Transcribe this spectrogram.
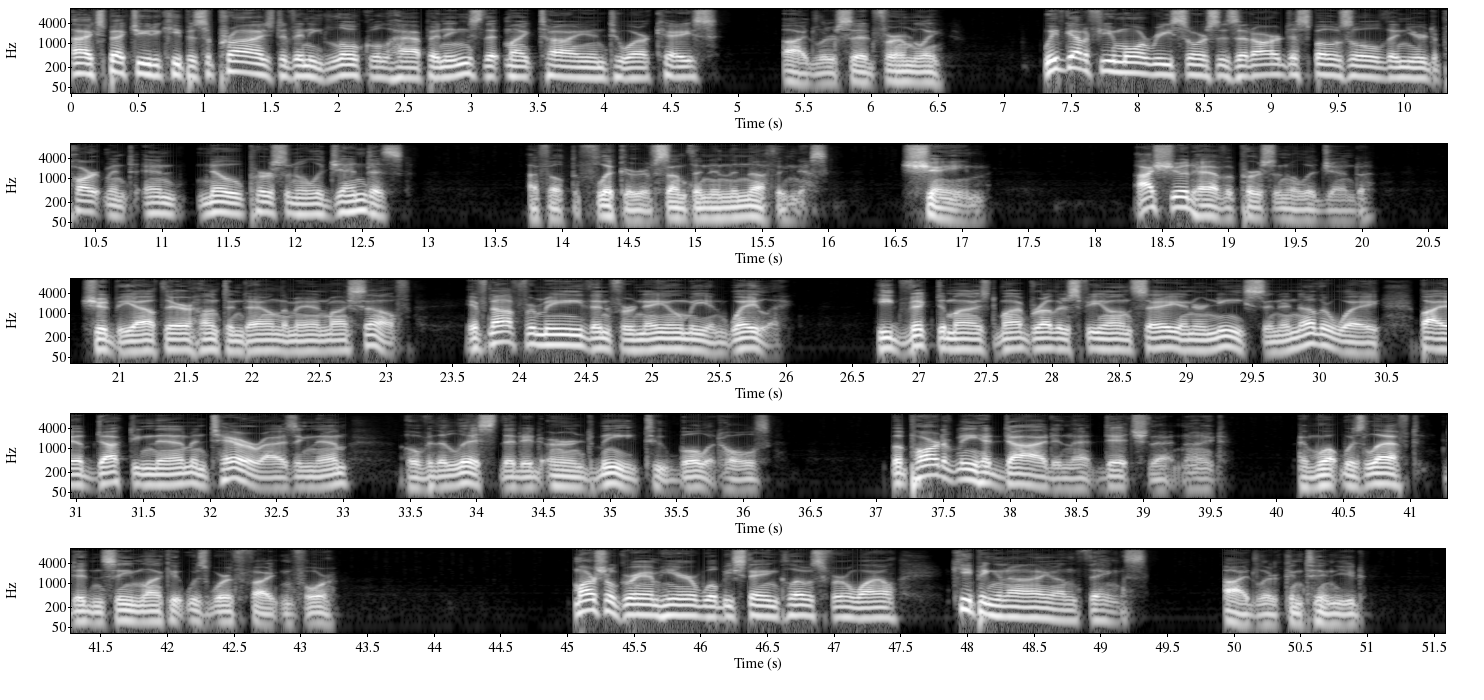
I expect you to keep us apprised of any local happenings that might tie into our case, Idler said firmly. We've got a few more resources at our disposal than your department, and no personal agendas. I felt the flicker of something in the nothingness. Shame. I should have a personal agenda. Should be out there hunting down the man myself. If not for me, then for Naomi and Waylay. He'd victimized my brother's fiancée and her niece in another way by abducting them and terrorizing them over the list that had earned me two bullet holes. But part of me had died in that ditch that night, and what was left didn't seem like it was worth fighting for. Marshal Graham here will be staying close for a while, keeping an eye on things, Idler continued.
